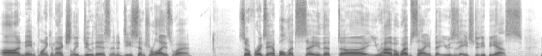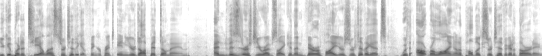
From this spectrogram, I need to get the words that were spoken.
Uh, Namecoin can actually do this in a decentralized way. So for example, let's say that uh, you have a website that uses HTTPS. You can put a TLS certificate fingerprint in your .bit domain, and visitors to your website can then verify your certificate without relying on a public certificate authority.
